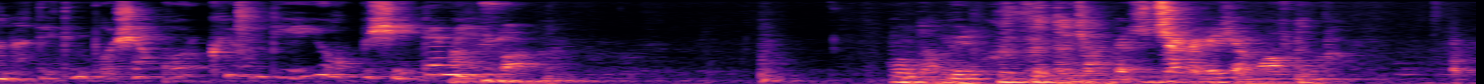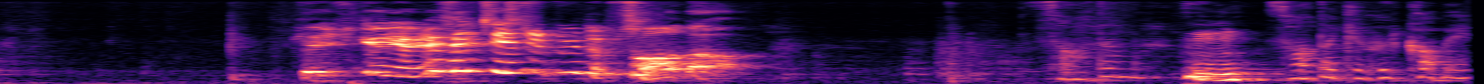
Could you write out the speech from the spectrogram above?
sana dedim boşa korkuyorum diye. Yok bir şey deme. Bak. Buradan beni kırpırtacak. Ben çiçek vereceğim altıma. Ses geliyor. Nefes sesi duydum sağda. Sağda mı? Hı. Sağdaki hırka be.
